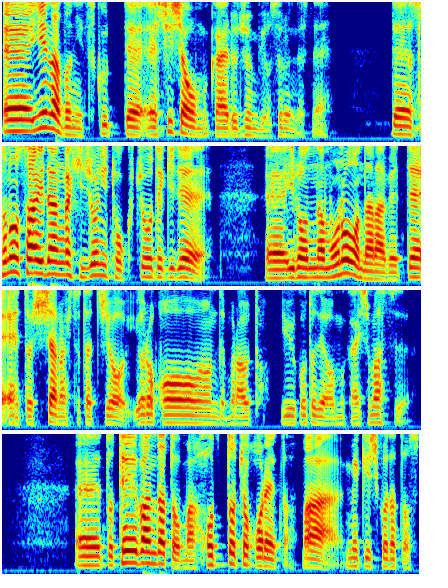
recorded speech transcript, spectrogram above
えー、家などに作って、えー、死者を迎える準備をするんですね。で、その祭壇が非常に特徴的で、えー、いろんなものを並べて、えーと死者の人たちを喜んでもらうということでお迎えします。えー、と定番だと、まあ、ホットチョコレート、まあ、メキシコだとチ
